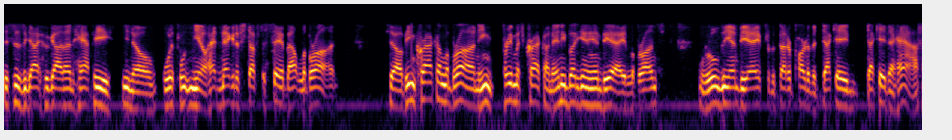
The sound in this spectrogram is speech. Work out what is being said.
This is a guy who got unhappy, you know, with you know had negative stuff to say about LeBron. So if he can crack on LeBron, he can pretty much crack on anybody in the NBA. LeBron's ruled the NBA for the better part of a decade, decade and a half.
